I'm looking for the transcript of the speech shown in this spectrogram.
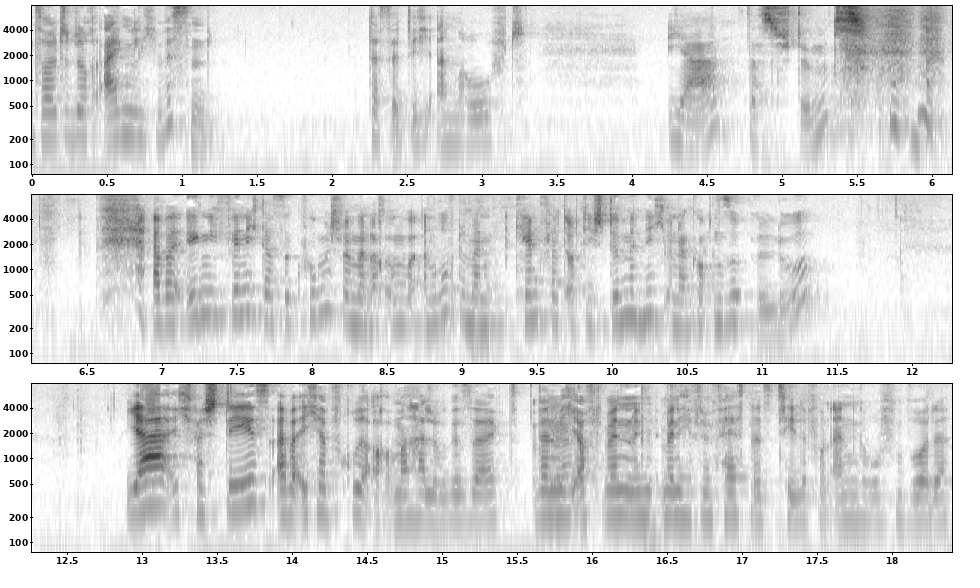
sollte doch eigentlich wissen, dass er dich anruft. Ja, das stimmt. Aber irgendwie finde ich das so komisch, wenn man auch irgendwo anruft und man kennt vielleicht auch die Stimme nicht und dann kommt man so Hallo? Ja, ich verstehe es, aber ich habe früher auch immer Hallo gesagt, wenn, Ja? mich auf, wenn, wenn ich auf dem Festnetztelefon angerufen wurde.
